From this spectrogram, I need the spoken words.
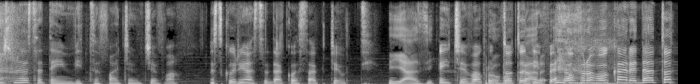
Aș vrea să te invit să facem ceva. Sunt curioasă dacă o să accepti. Ia zi. E ceva provocare. cu totul diferit. O provocare, dar tot,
